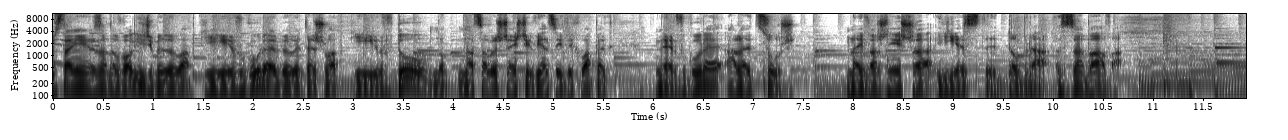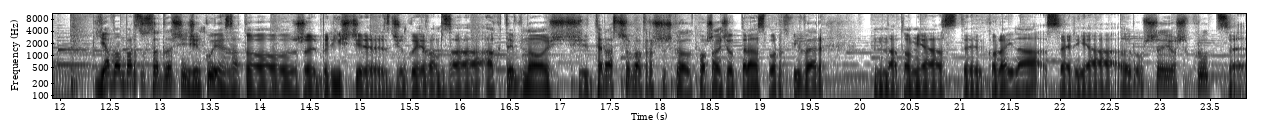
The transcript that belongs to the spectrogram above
w stanie zadowolić, były łapki w górę, były też łapki w dół, no, na całe szczęście więcej tych łapek e, w górę, ale cóż, najważniejsza jest dobra zabawa. Ja Wam bardzo serdecznie dziękuję za to, że byliście. Dziękuję Wam za aktywność. Teraz trzeba troszeczkę odpocząć od Transport Fever. Natomiast y, kolejna seria ruszy już wkrótce.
